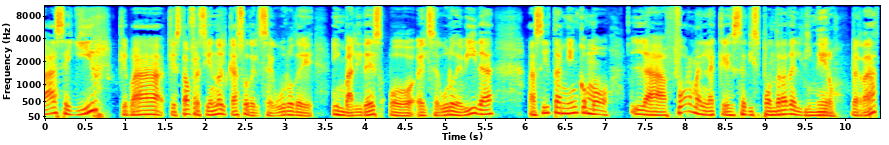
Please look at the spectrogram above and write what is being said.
va a seguir, que va, que está ofreciendo el caso del seguro de invalidez o el seguro de vida, así también como la forma en la que se dispondrá del dinero, ¿verdad?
